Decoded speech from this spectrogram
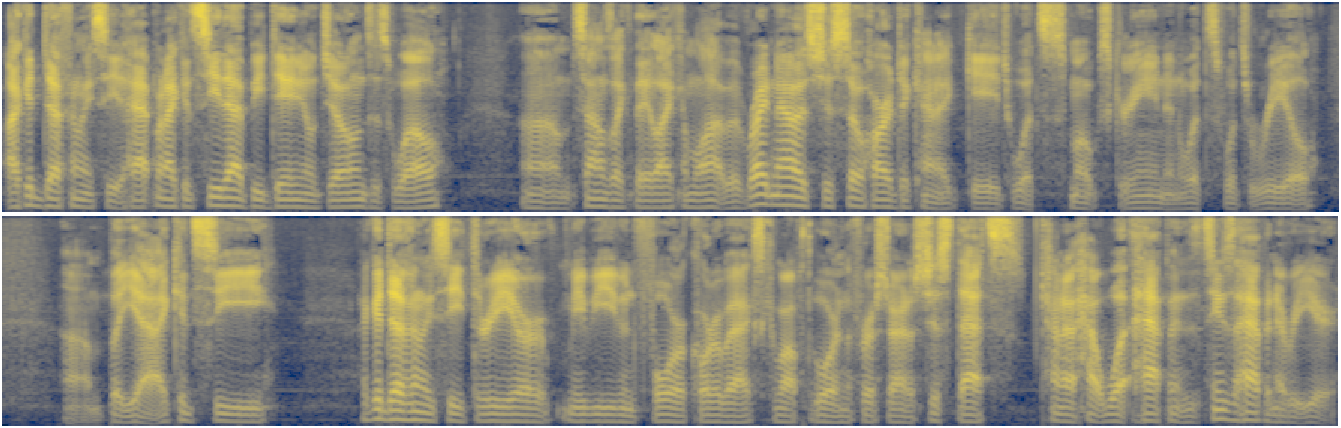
I could definitely see it happen. I could see that be Daniel Jones as well. Um, sounds like they like him a lot, but right now it's just so hard to kind of gauge what's smokescreen and what's what's real. Um, but yeah, I could see, I could definitely see three or maybe even four quarterbacks come off the board in the first round. It's just that's kind of how what happens. It seems to happen every year.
